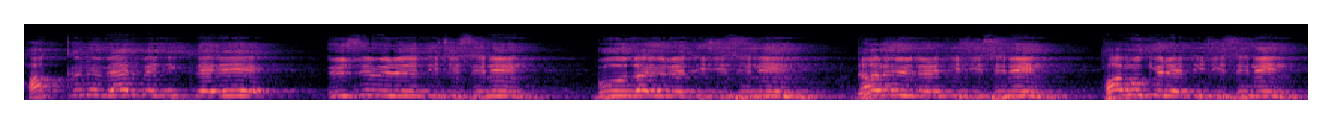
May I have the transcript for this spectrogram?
hakkını vermedikleri üzüm üreticisinin, buğday üreticisinin, darı üreticisinin, pamuk üreticisinin,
